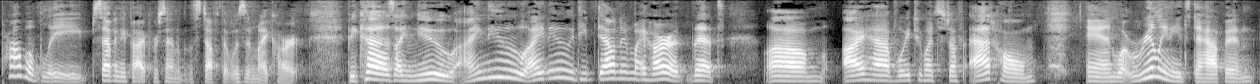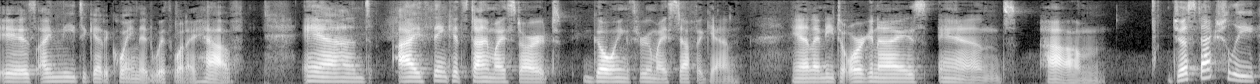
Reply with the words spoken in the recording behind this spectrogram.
probably 75% of the stuff that was in my cart because I knew, I knew, I knew deep down in my heart that um, I have way too much stuff at home. And what really needs to happen is I need to get acquainted with what I have. And I think it's time I start going through my stuff again. And I need to organize and um, just actually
